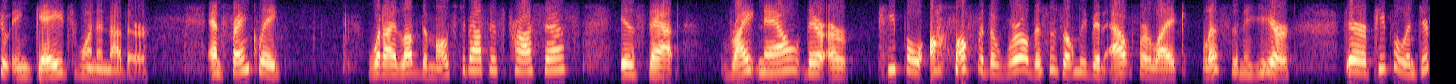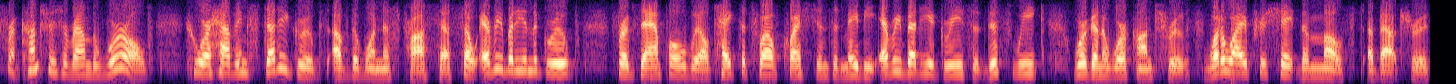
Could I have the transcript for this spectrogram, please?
to engage one another. And frankly, what I love the most about this process is that right now there are people all over the world. This has only been out for like less than a year. There are people in different countries around the world who are having study groups of the oneness process. So everybody in the group for example, we'll take the 12 questions and maybe everybody agrees that this week we're going to work on truth. What do I appreciate the most about truth?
